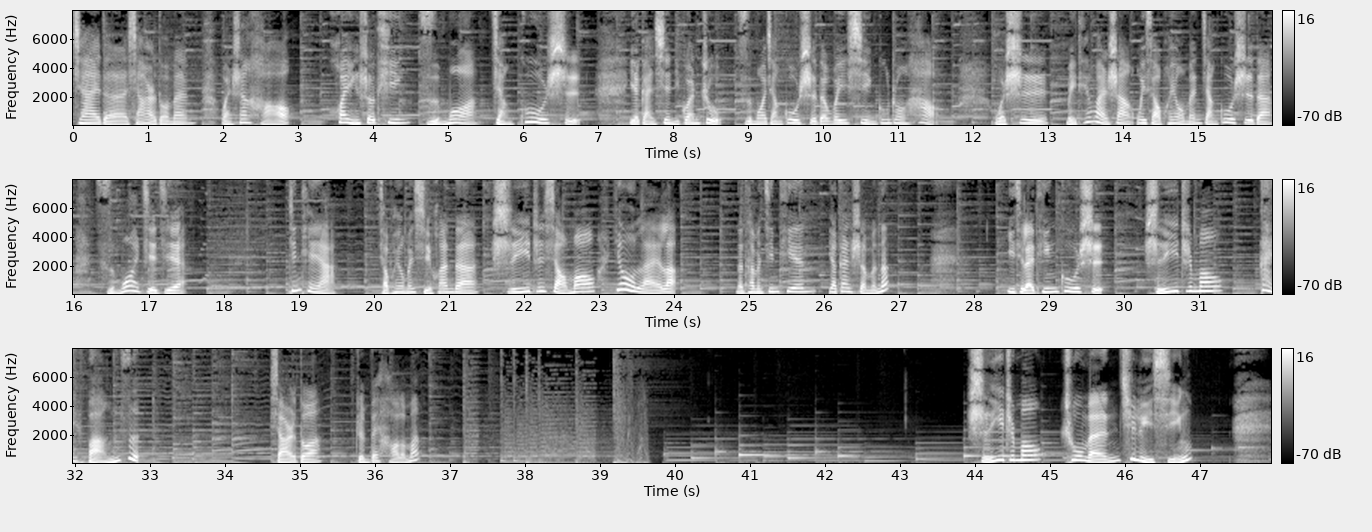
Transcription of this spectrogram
亲爱的小耳朵们，晚上好！欢迎收听子墨讲故事，也感谢你关注子墨讲故事的微信公众号。我是每天晚上为小朋友们讲故事的子墨姐姐。今天呀，小朋友们喜欢的十一只小猫又来了，那他们今天要干什么呢？一起来听故事。十一只猫盖房子，小耳朵准备好了吗？十一只猫出门去旅行，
